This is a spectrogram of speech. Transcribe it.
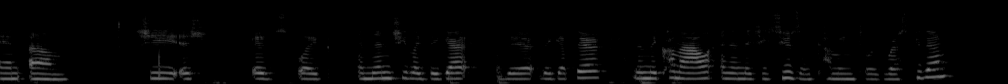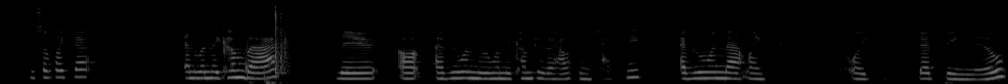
And um she is it's like and then she like they get there they get there and then they come out and then they see susan coming to like rescue them and stuff like that. And when they come back they uh everyone when they come to their house in a taxi everyone that like like that they knew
